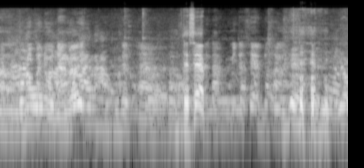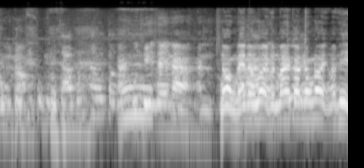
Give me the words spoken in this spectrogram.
มันบ่มีประโยชน์หยังเลยมีแต่อ่าแต่แซ่บมีแต่แซ่บซื่อๆเนาะอะโอเคใช่น่ะอันน้องไหนน้องน้อยเพิ่นมาก่อนน้องน้อยมาพี่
